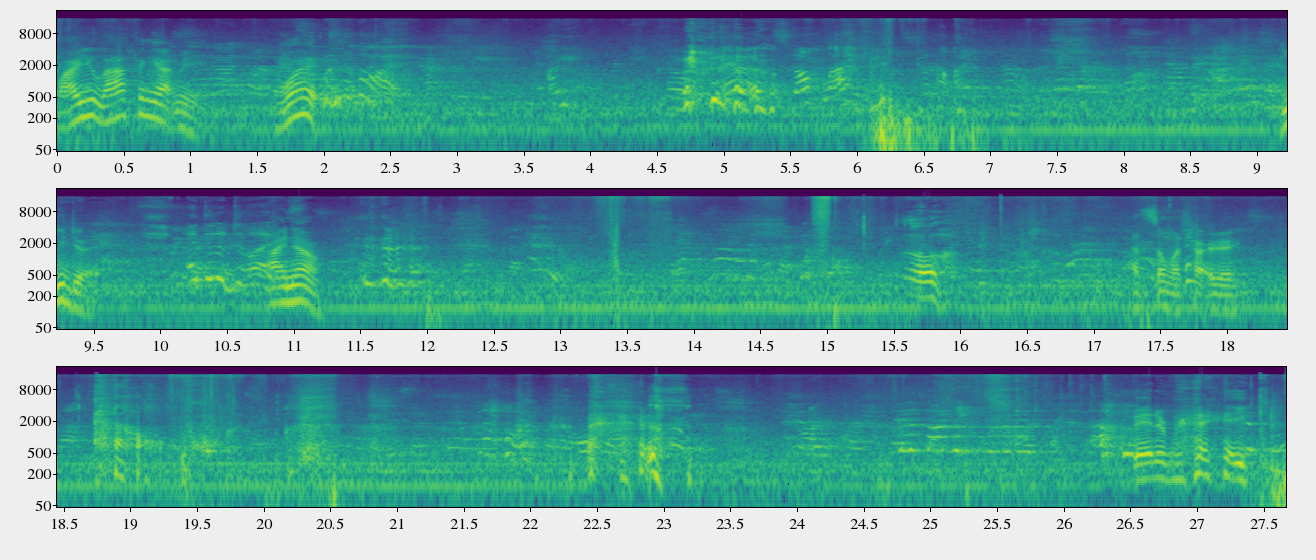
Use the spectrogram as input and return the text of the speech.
Why are you laughing at me? What? Stop laughing. You do it. I did it twice. I know. That's so much harder. Beta break.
